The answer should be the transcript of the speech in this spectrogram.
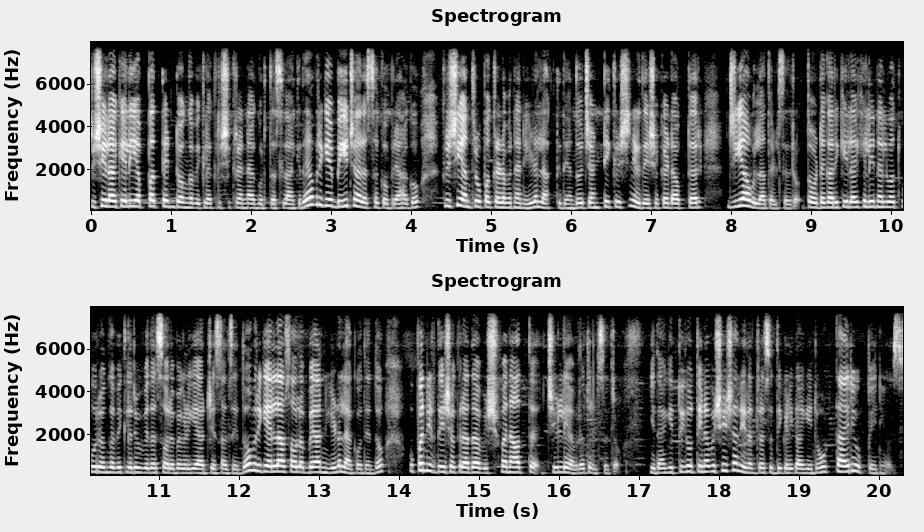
ಕೃಷಿ ಇಲಾಖೆಯಲ್ಲಿ ಎಪ್ಪತ್ತೆಂಟು ಅಂಗವಿಕಲ ಕೃಷಿಕರನ್ನ ಗುರುತಿಸಲಾಗಿದೆ. ಅವರಿಗೆ ಬೀಜ ರಸಗೊಬ್ಬರ ಹಾಗೂ ಕೃಷಿ ಯಂತ್ರೋಪಕರಣವನ್ನು ನೀಡಲಾಗುತ್ತಿದೆ ಎಂದು ಜಂಟಿ ಕೃಷಿ ನಿರ್ದೇಶಕ ಡಾಕ್ಟರ್ ಜಿಯಾವುಲ್ಲಾ ತಿಳಿಸಿದರು. ತೋಟಗಾರಿಕೆ ಇಲಾಖೆಯಲ್ಲಿ ನಲವತ್ಮೂರು ಅಂಗವಿಕಲರು ವಿವಿಧ ಸೌಲಭ್ಯಗಳಿಗೆ ಅರ್ಜಿ ಸಲ್ಲಿಸಿದ್ದು, ಅವರಿಗೆ ಎಲ್ಲಾ ಸೌಲಭ್ಯ ನೀಡಲಾಗುವುದೆಂದು ಉಪನಿರ್ದೇಶಕರಾದ ವಿಶ್ವನಾಥ್ ಜಿಳ್ಳೆ ಅವರು ತಿಳಿಸಿದರು. ಇದಾಗಿತ್ತು ಇವತ್ತಿನ ವಿಶೇಷ ನಿರಂತರ ಸುದ್ದಿಗಳಿಗಾಗಿ ನೋಡ್ತಾ ಇರಿ ಉಪ್ಪೆ news.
